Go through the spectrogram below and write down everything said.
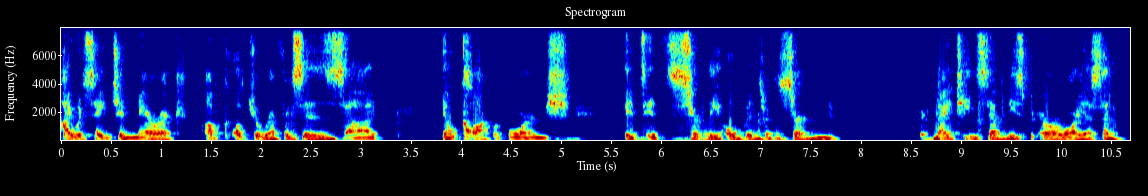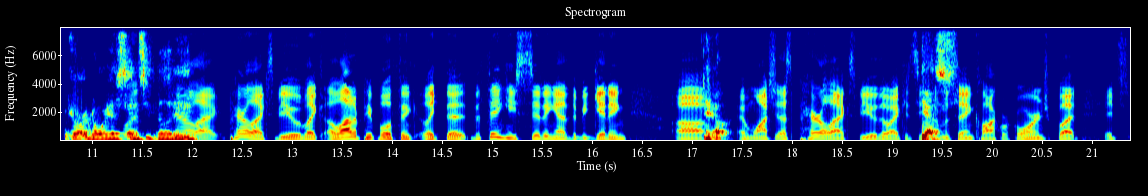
I would say, generic pop culture references. Uh, you know, Clockwork Orange. It it certainly opens with a certain 1970s paranoia, paranoia Well, sensibility. Parallax, parallax view. Like a lot of people think, like the the thing he's sitting at the beginning, uh, Yeah. and watching that's parallax view. Though I could see Yes. someone saying Clockwork Orange, but it's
